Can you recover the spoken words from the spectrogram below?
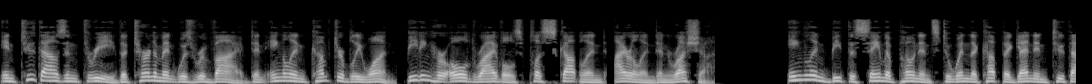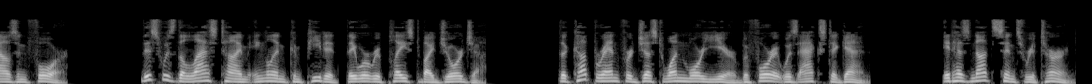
In 2003 the tournament was revived and England comfortably won, beating her old rivals plus Scotland, Ireland and Russia. England beat the same opponents to win the cup again in 2004. This was the last time England competed, they were replaced by Georgia. The cup ran for just one more year before it was axed again. It has not since returned.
